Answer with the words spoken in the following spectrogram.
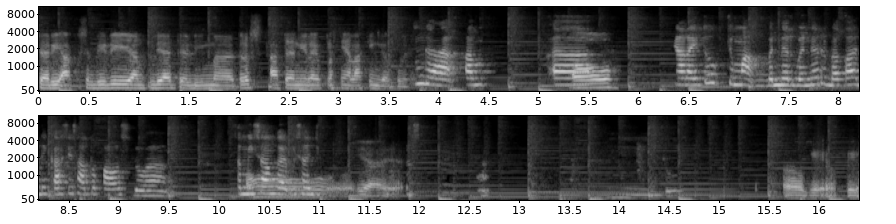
dari aku sendiri yang beli ada lima, terus ada nilai plusnya lagi nggak bos? enggak kamu eh, Oh, cara itu cuma bener-bener bakal dikasih satu kaos doang. Semisal nggak bisa Oh, iya iya. Hmm, gitu. Oke oke.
